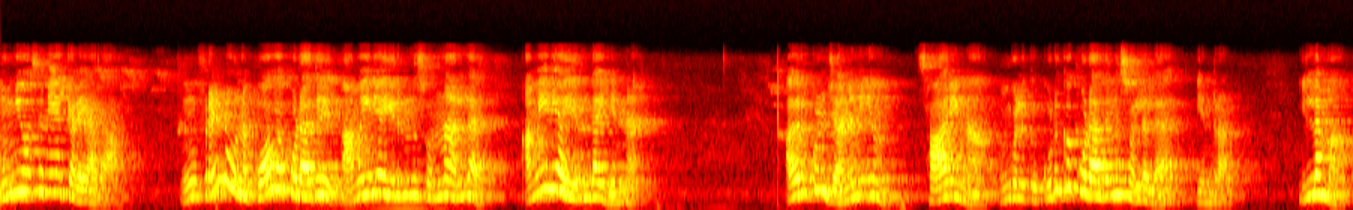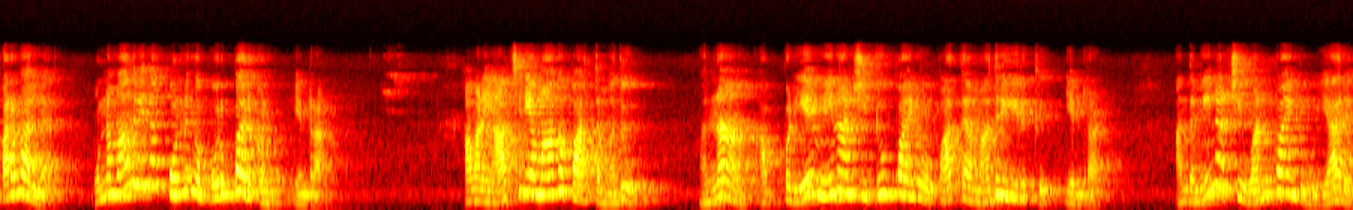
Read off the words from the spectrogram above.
முன் யோசனையே கிடையாதா? உன் ஃப்ரெண்ட் உன்னை போகக்கூடாது அமைதியாக இருன்னு சொன்னால அமைதியாக இருந்தால் என்ன? அதற்குள் ஜனனியும் சாரிண்ணா உங்களுக்கு கொடுக்கக்கூடாதுன்னு சொல்லலை என்றாள். இல்லைம்மா பரவாயில்ல உன்னை மாதிரி தான் பொண்ணுங்க பொறுப்பாக இருக்கணும் என்றான். அவனை ஆச்சரியமாக பார்த்த மது அண்ணா அப்படியே மீனாட்சி டூ பாயிண்ட் ஓ பார்த்த மாதிரி இருக்கு என்றாள். அந்த மீனாட்சி ஒன் பாயிண்ட் ஓ யாரு?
